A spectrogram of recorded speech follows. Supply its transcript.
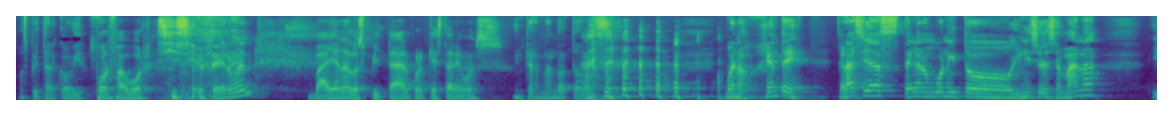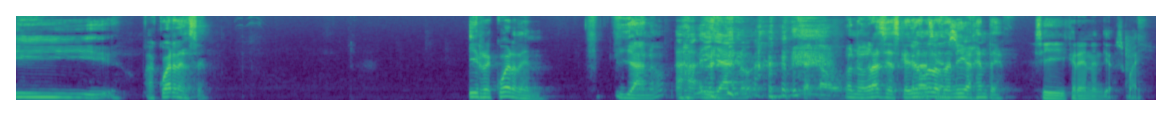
hospital COVID. Por favor, si se enferman, vayan al hospital porque estaremos... Internando a todos. bueno, gente, gracias. Tengan un bonito inicio de semana. Y acuérdense, Y recuerden. Y ya, ¿no? Ajá, y ya, ¿no? Se acabó. Bueno, gracias. Que Dios nos los bendiga, gente. Sí, creen en Dios. Bye.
